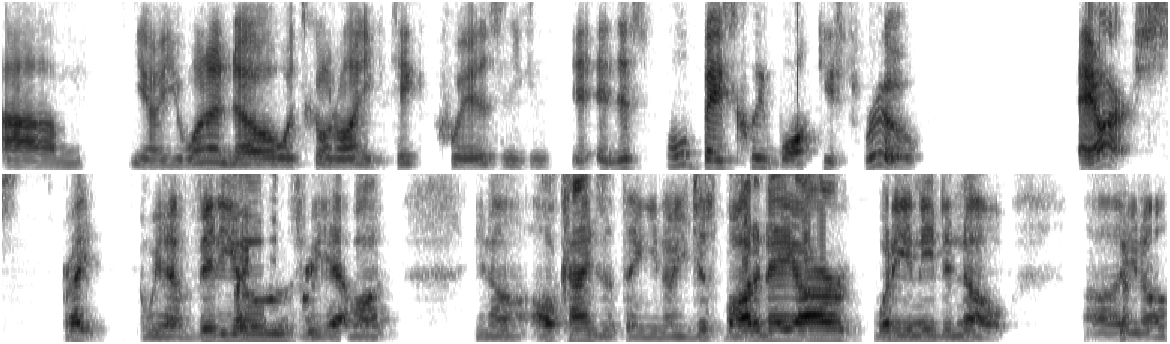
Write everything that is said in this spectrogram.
Um, you know, you want to know what's going on. You can take a quiz, and you can, and this will basically walk you through ARs. Right. We have videos. We have a, you know, all kinds of things. You know, you just bought an AR. What do you need to know? Uh, yep. You know,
